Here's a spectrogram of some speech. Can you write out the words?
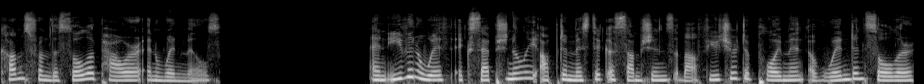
comes from the solar power and windmills. And even with exceptionally optimistic assumptions about future deployment of wind and solar,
